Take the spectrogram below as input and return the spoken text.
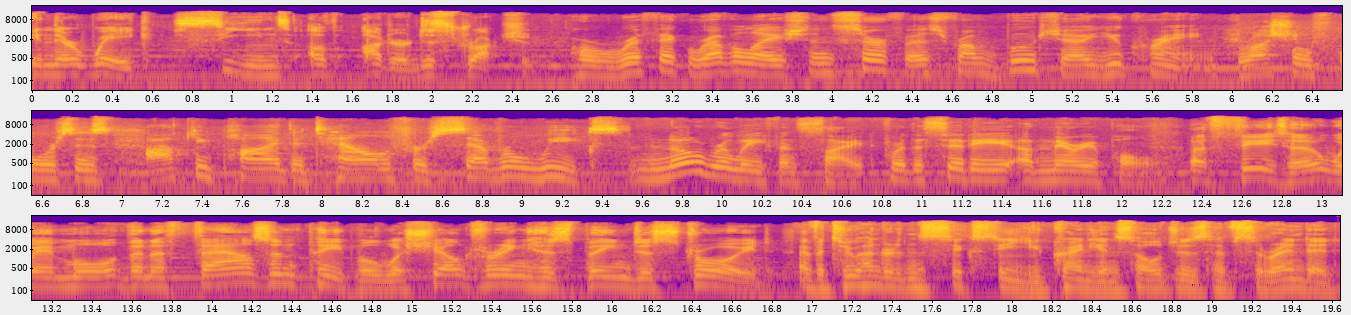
in their wake, scenes of utter destruction. Horrific revelations surface from Bucha, Ukraine. Russian forces occupied the town for several weeks. No relief in sight for the city of Mariupol. A theatre where more than a thousand people were sheltering has been destroyed. Over 260 Ukrainian soldiers have surrendered.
